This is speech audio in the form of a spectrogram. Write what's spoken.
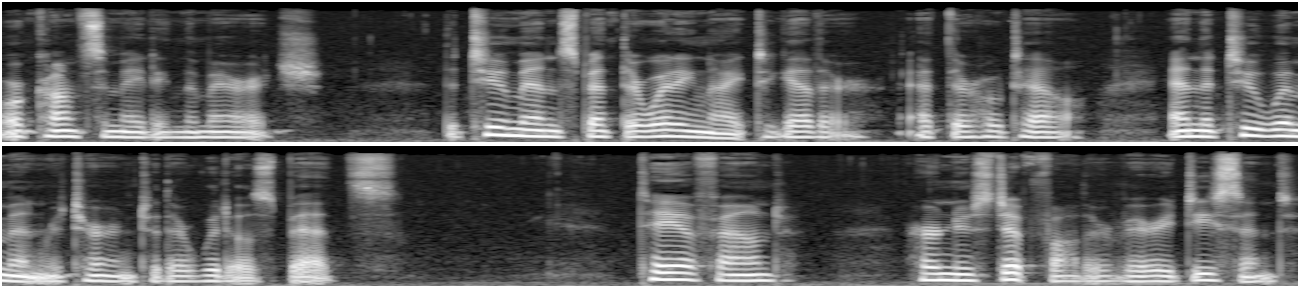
or consummating the marriage. The two men spent their wedding night together at their hotel, and the two women returned to their widows' beds. Thea found her new stepfather very decent.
